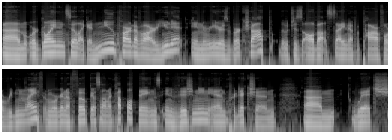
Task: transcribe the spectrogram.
um, we're going into like a new part of our unit in Reader's Workshop, which is all about setting up a powerful reading life. And we're going to focus on a couple things envisioning and prediction, um, which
